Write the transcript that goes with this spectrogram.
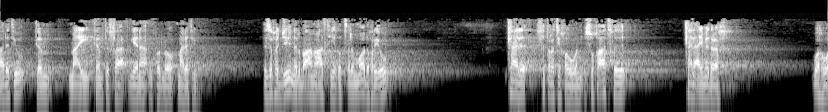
ማለት እዩ ከም ማይ ከም ትፋእ ጌና እንከሎ ማለት እዩ እዚ ሕጂ ንርብዓ መዓልቲ ይቕፅል እሞ ድሕሪኡ ካልእ ፍጥረት ይኸውን እሱ ከዓ እቲ ካልኣይ መድረኽ ወህዋ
